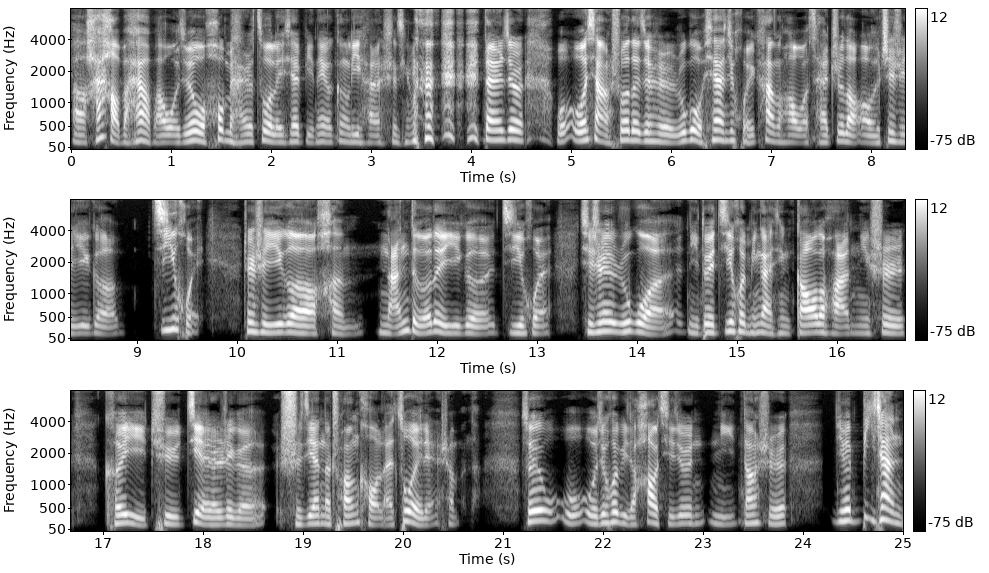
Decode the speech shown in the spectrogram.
啊、还好吧，还好吧。我觉得我后面还是做了一些比那个更厉害的事情了。但是就是我我想说的就是，如果我现在去回看的话，我才知道哦，这是一个机会，这是一个很难得的一个机会。其实如果你对机会敏感性高的话，你是可以去借着这个时间的窗口来做一点什么的。所以我我就会比较好奇，就是你当时。因为 B 站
